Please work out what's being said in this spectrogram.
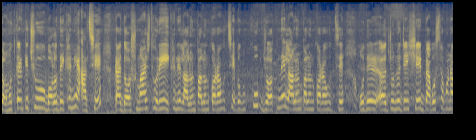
চমৎকার কিছু বলদ এখানে আছে প্রায় দশ মাস ধরে এখানে লালন পালন করা হচ্ছে এবং খুব যত্নে লালন পালন করা হচ্ছে। ওদের জন্য যে শেড ব্যবস্থাপনা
